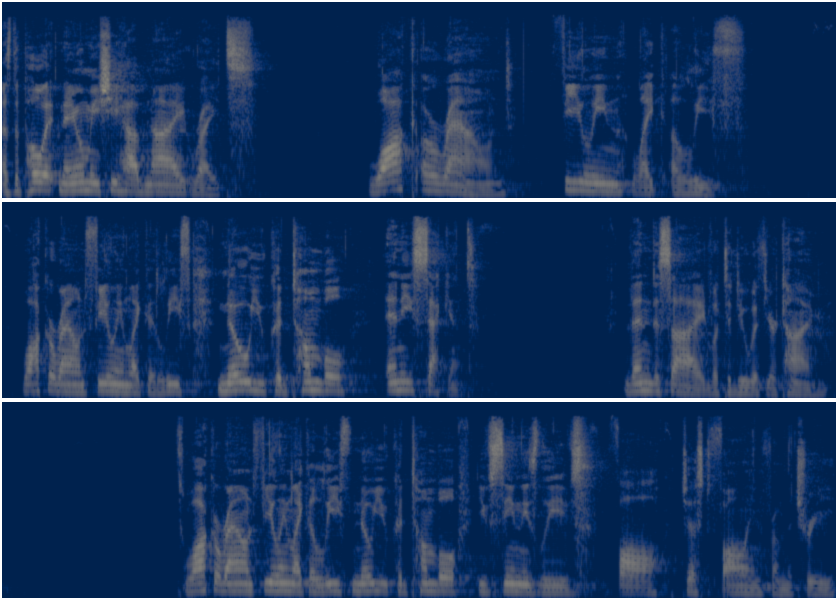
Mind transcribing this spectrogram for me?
As the poet Naomi Shihab Nye writes, walk around feeling like a leaf walk around feeling like a leaf, know you could tumble any second. Then decide what to do with your time. Walk around feeling like a leaf, know you could tumble. You've seen these leaves fall, just falling from the tree.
